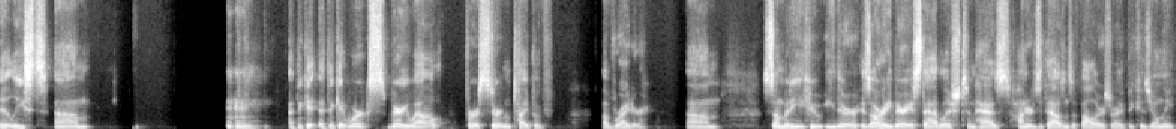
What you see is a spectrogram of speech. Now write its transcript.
at least um, I think it I think it works very well for a certain type of of writer. Um, somebody who either is already very established and has hundreds of thousands of followers, right? Because you only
